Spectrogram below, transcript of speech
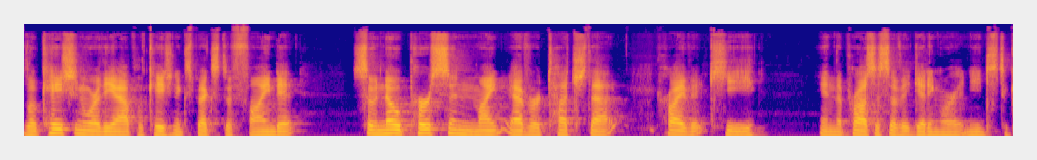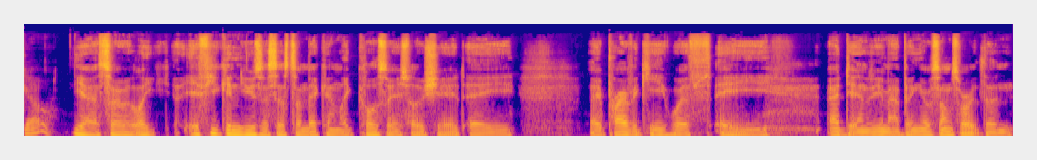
location where the application expects to find it. So no person might ever touch that private key in the process of it getting where it needs to go. Yeah, so like if you can use a system that can like closely associate a a private key with a identity mapping of some sort, then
